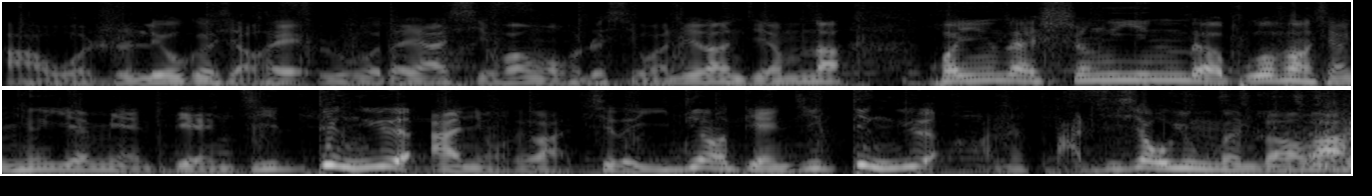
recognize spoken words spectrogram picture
啊，我是六哥小黑。如果大家喜欢我或者喜欢这档节目呢，欢迎在声音的播放详情页面点击订阅按钮，对吧？记得一定要点击订阅啊，那打击效用的，你知道吧？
